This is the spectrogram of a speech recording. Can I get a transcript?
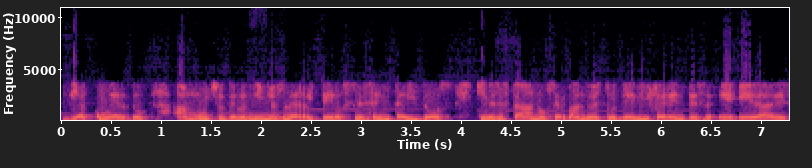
De acuerdo a muchos de los niños, les reitero, 62 quienes estaban observando esto de diferentes eh, edades,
